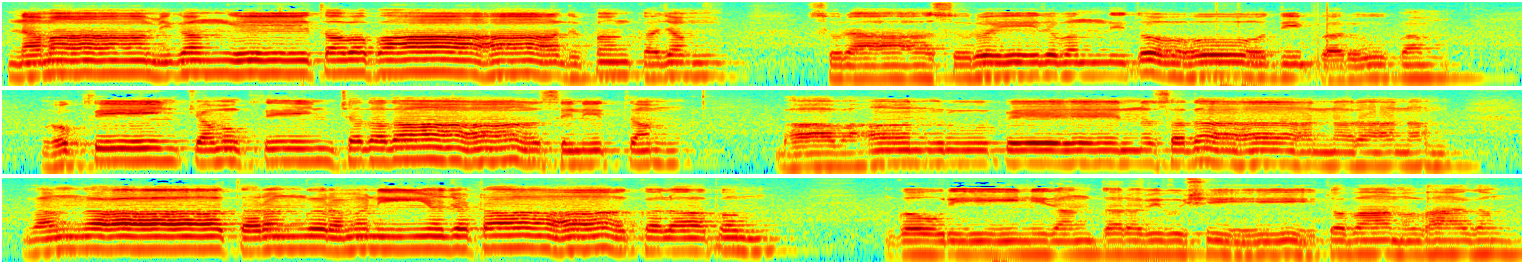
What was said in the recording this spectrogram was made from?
नमामि गंगे तव पादपङ्कजं सुरासुरैर्वन्दितो दीपरूपम् भुक्तिं च मुक्तिं च ददासि नित्यम्। भावानुरूपेण सदा नरानं। गङ्गातरङ्गरमणीयजटाकलापं गौरीनिरन्तरविभूषी त्वमभागं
